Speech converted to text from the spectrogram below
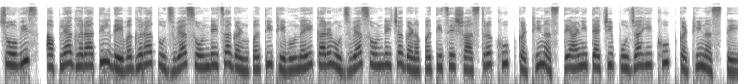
चोवीस आपल्या घरातील देवघरात उजव्या सोंडेचा गणपती ठेवू नये कारण उजव्या सोंडेच्या गणपतीचे शास्त्र खूप कठीण असते आणि त्याची पूजा ही खूप कठीण असते.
